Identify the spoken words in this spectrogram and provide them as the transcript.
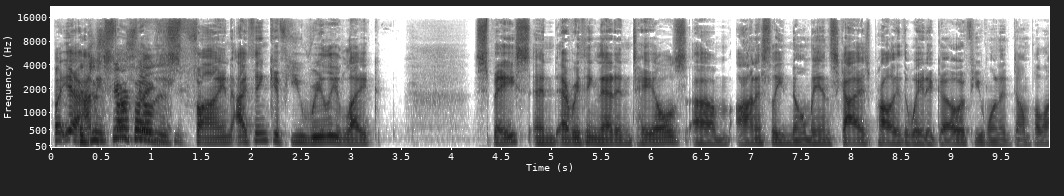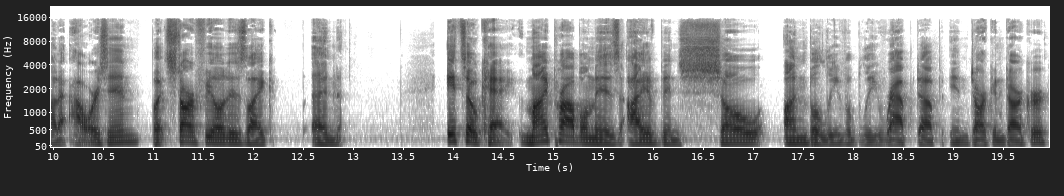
but yeah, It I mean, Starfield like- is fine. I think if you really like space and everything that entails, um, honestly, No Man's Sky is probably the way to go if you want to dump a lot of hours in. But Starfield is like an it's okay. My problem is I have been so unbelievably wrapped up in Dark and Darker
